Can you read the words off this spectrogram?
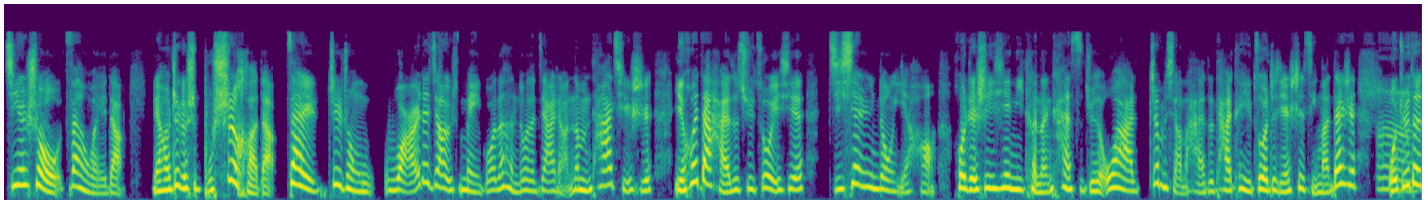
接受范围的，然后这个是不适合的。在这种玩的教育，美国的很多的家长，那么他其实。也会带孩子去做一些极限运动也好，或者是一些你可能看似觉得哇，这么小的孩子他可以做这件事情嘛？但是我觉得。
